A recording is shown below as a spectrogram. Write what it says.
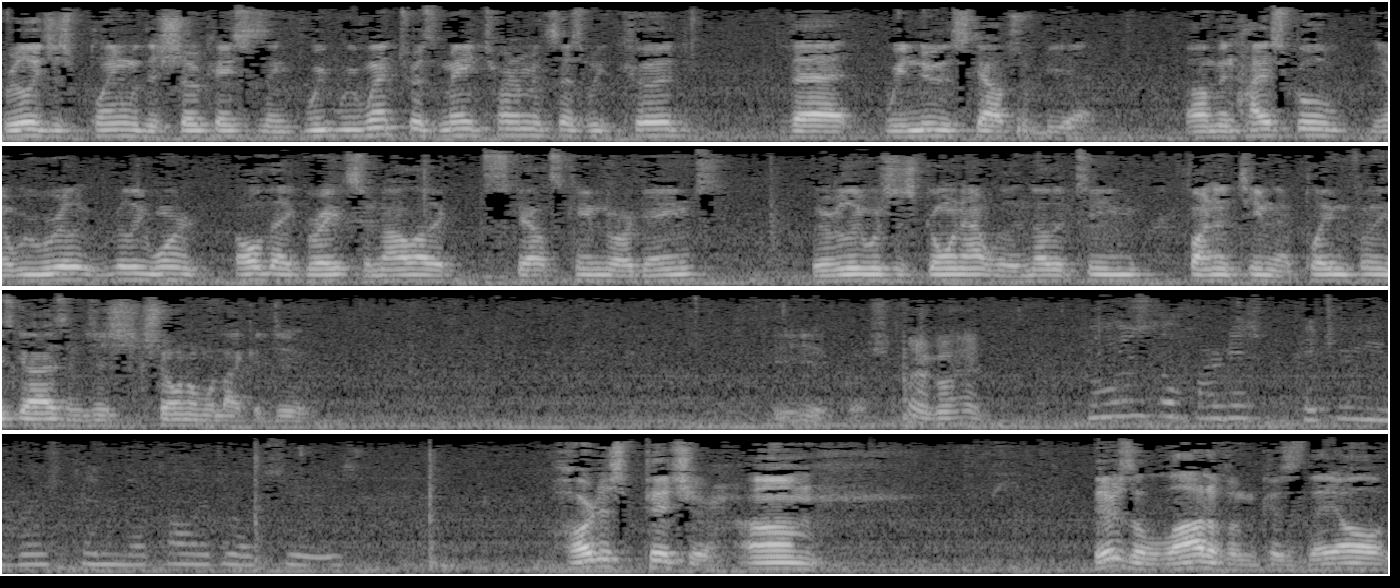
really just playing with the showcases. And we, we went to as many tournaments as we could that we knew the scouts would be at. Um, in high school, you know, we really really weren't all that great, so not a lot of scouts came to our games. But it really was just going out with another team, finding a team that played in front of these guys, and just showing them what I could do. Yeah, yeah, question. Oh, go ahead. Who was the hardest pitcher you versed in the College World Series? Hardest pitcher. Um, there's a lot of them because they all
